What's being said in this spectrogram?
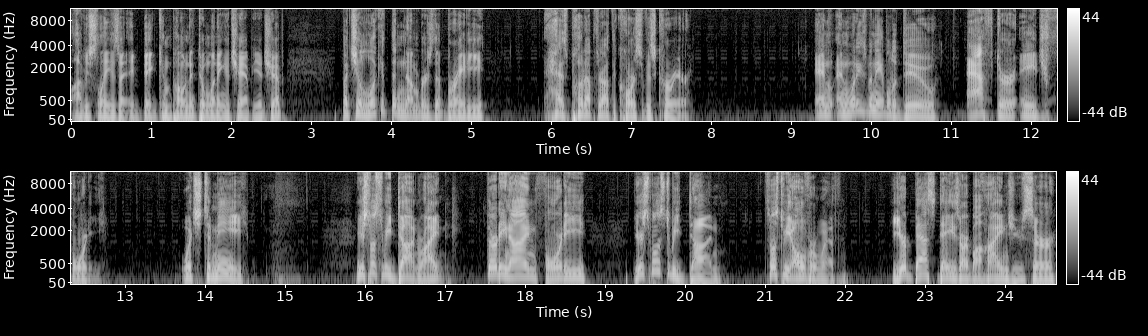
obviously is a, a big component to winning a championship. But you look at the numbers that Brady has put up throughout the course of his career. And and what he's been able to do after age 40, which to me you're supposed to be done, right? 39, 40, you're supposed to be done. It's supposed to be over with. Your best days are behind you, sir.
